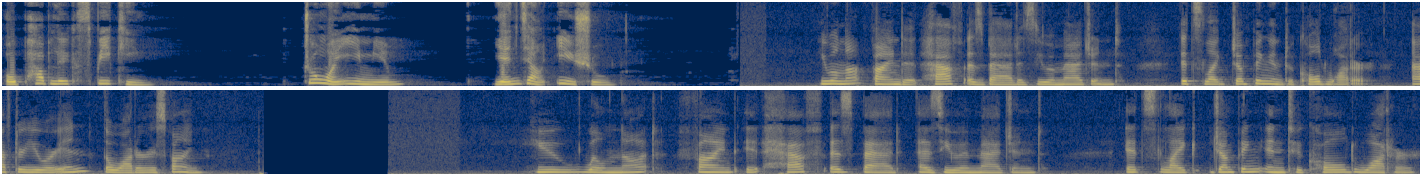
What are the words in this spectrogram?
of Public Speaking》，中文译名《演讲艺术》。You will not find it half as bad as you imagined. It's like jumping into cold water. After you are in, the water is fine. You will not find it half as bad as you imagined. It's like jumping into cold water.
